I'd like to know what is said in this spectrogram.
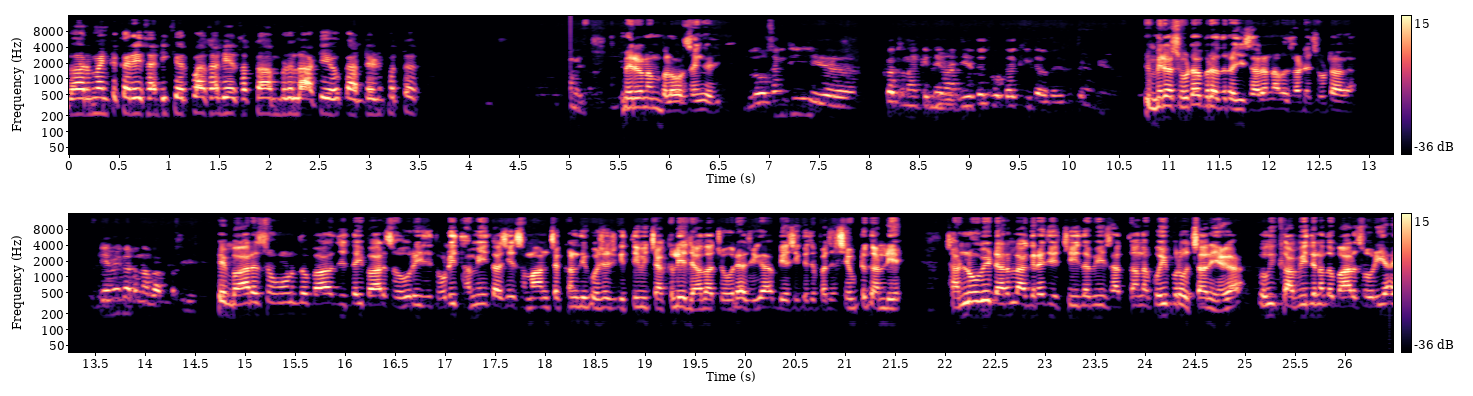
ਗਵਰਨਮੈਂਟ ਕਰੇ ਸਾਡੀ ਕਿਰਪਾ ਸਾਡੇ ਸੱਤਾ ਬਦਲਾ ਕੇ ਉਹ ਕਰ ਦੇਣ ਪੁੱਤ। ਮੇਰਾ ਨਾਮ ਬਲੌਰ ਸਿੰਘ ਹੈ ਜੀ। ਬਲੋ ਸਿੰਘ ਜੀ ਅਹ, ਘਟਨਾ ਕਿੰਨੇ ਵਜੇ ਹੈ ਤੇ ਤੁਹਾਡਾ ਕੀ ਲੱਗਦਾ ਇਹ ਜ਼ਖਮੀ ਹੋਇਆ? ਇਹ ਮੇਰਾ ਛੋਟਾ ਬ੍ਰਦਰ ਹੈ ਜੀ ਸਾਰਿਆਂ ਨਾਲੋਂ ਸਾਡੇ ਛੋਟਾ ਹੈ। ਕਿਵੇਂ ਘਟਨਾ ਵਾਪਰੀ ਹੈ ਜੀ? ਇਹ ਬਾਰਿਸ਼ ਹੋਣ ਤੋਂ ਬਾਅਦ ਜਿੱਦਾਂ ਹੀ ਬਾਰਿਸ਼ ਹੋ ਰਹੀ ਸੀ ਥੋੜੀ ਥਮੀ ਤਾਂ ਅਸੀਂ ਸਮਾਨ ਚੱਕਣ ਦੀ ਕੋਸ਼ਿਸ਼ ਕੀਤੀ ਵੀ ਚੱਕ ਲਈਏ ਜ਼ਿਆਦਾ ਚੋ ਰਿਹਾ ਸੀਗਾ ਵੀ ਅਸੀਂ ਕਿਸੇ ਪਾਸੇ ਸ਼ਿਫਟ ਕਰ ਲਈਏ। ਸਾਨੂੰ ਵੀ ਡਰ ਲੱਗ ਰਿਹਾ ਜੀ ਇਸ ਚੀਜ਼ ਦਾ ਵੀ ਛੱਤਾਂ ਦਾ ਕੋਈ ਭਰੋਸਾ ਨਹੀਂ ਹੈਗਾ ਕਿਉਂਕਿ ਕਾਫੀ ਦਿਨਾਂ ਤੋਂ ਬਾਰਿਸ਼ ਹੋ ਰਹੀ ਆ।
